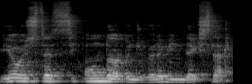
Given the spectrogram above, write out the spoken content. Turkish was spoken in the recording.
Biyoistatistik 14. bölüm indeksler.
